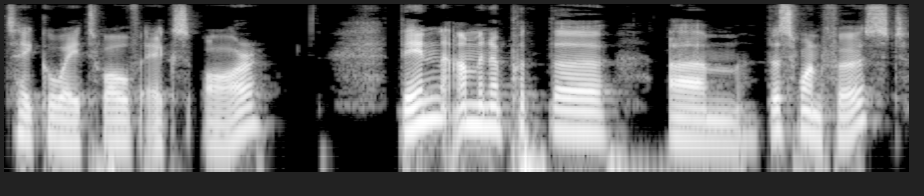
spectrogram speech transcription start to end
take away 12xr. Then I'm going to put the um, this one first,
